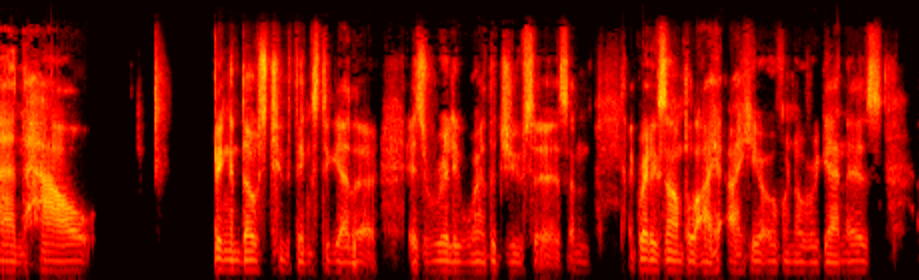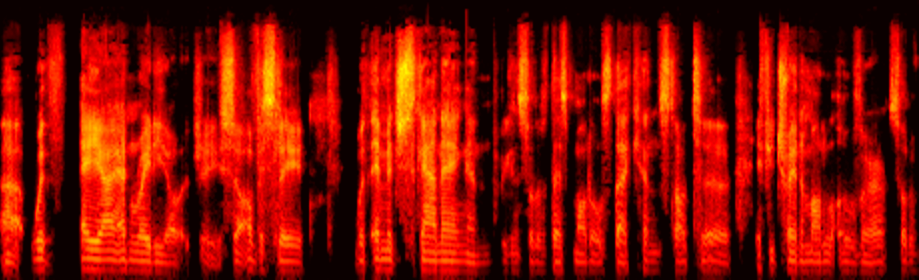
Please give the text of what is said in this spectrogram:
and how bringing those two things together is really where the juice is. And a great example I, I hear over and over again is uh, with AI and radiology. So obviously, with image scanning, and we can sort of there's models that can start to, if you train a model over sort of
